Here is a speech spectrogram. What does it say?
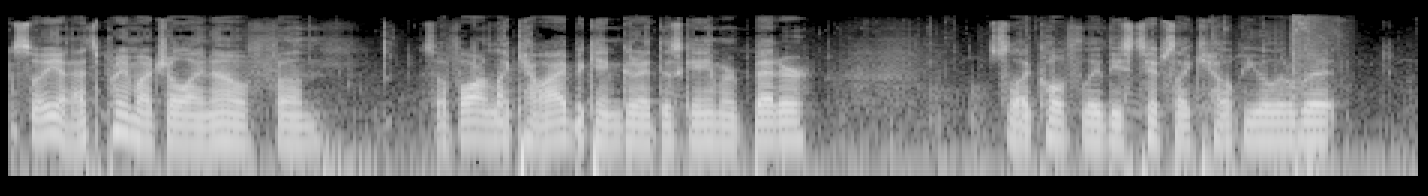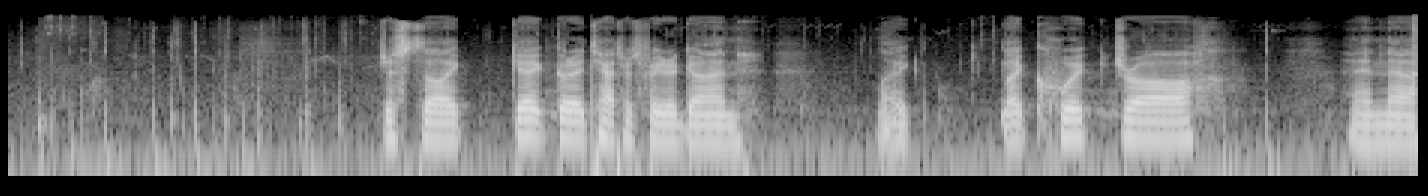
So yeah, that's pretty much all I know from so far and like how I became good at this game or better. So like hopefully these tips like help you a little bit. Just to like get good attachments for your gun. Like like quick draw and uh,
